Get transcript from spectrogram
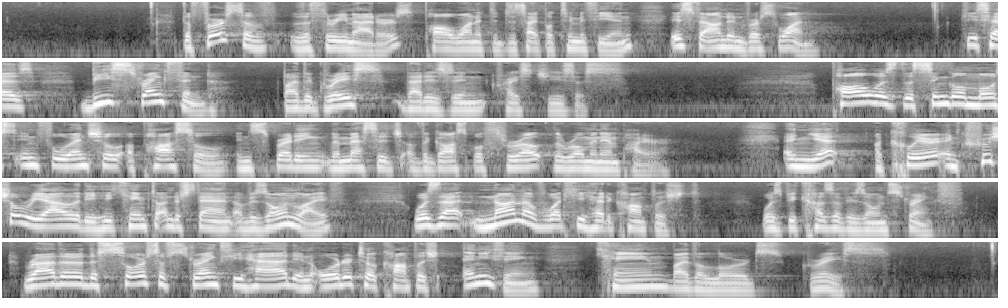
The first of the three matters Paul wanted to disciple Timothy in is found in verse 1. He says, Be strengthened by the grace that is in Christ Jesus. Paul was the single most influential apostle in spreading the message of the gospel throughout the Roman Empire. And yet, a clear and crucial reality he came to understand of his own life was that none of what he had accomplished was because of his own strength. Rather, the source of strength he had in order to accomplish anything came by the Lord's grace.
